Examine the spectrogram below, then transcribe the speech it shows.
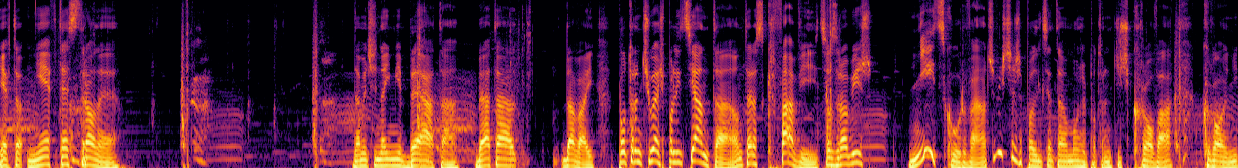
Nie w to, nie w tę stronę. Damy ci na imię Beata. Beata, dawaj. Potrąciłaś policjanta, on teraz krwawi. Co zrobisz? Nic, kurwa. Oczywiście, że policjanta może potrącić krowa, kroń,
